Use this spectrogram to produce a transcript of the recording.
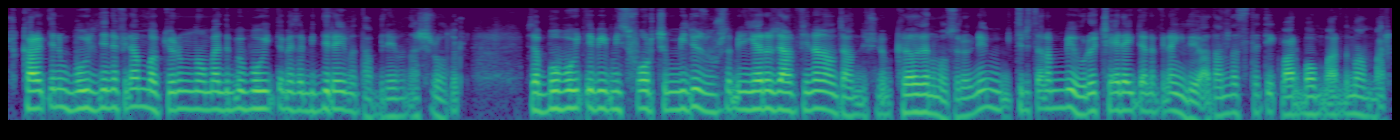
Şu karakterin build'ine falan bakıyorum. Normalde bu build'de mesela bir Draven tam Draven aşırı olur. Mesela bu build'de bir Miss Fortune bir düz vursa beni yarı can falan alacağını düşünüyorum. Kırılganım olsun örneğin. Tristan'a bir vuruyor çeyrek canı falan gidiyor. Adamda statik var, bombardıman var.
